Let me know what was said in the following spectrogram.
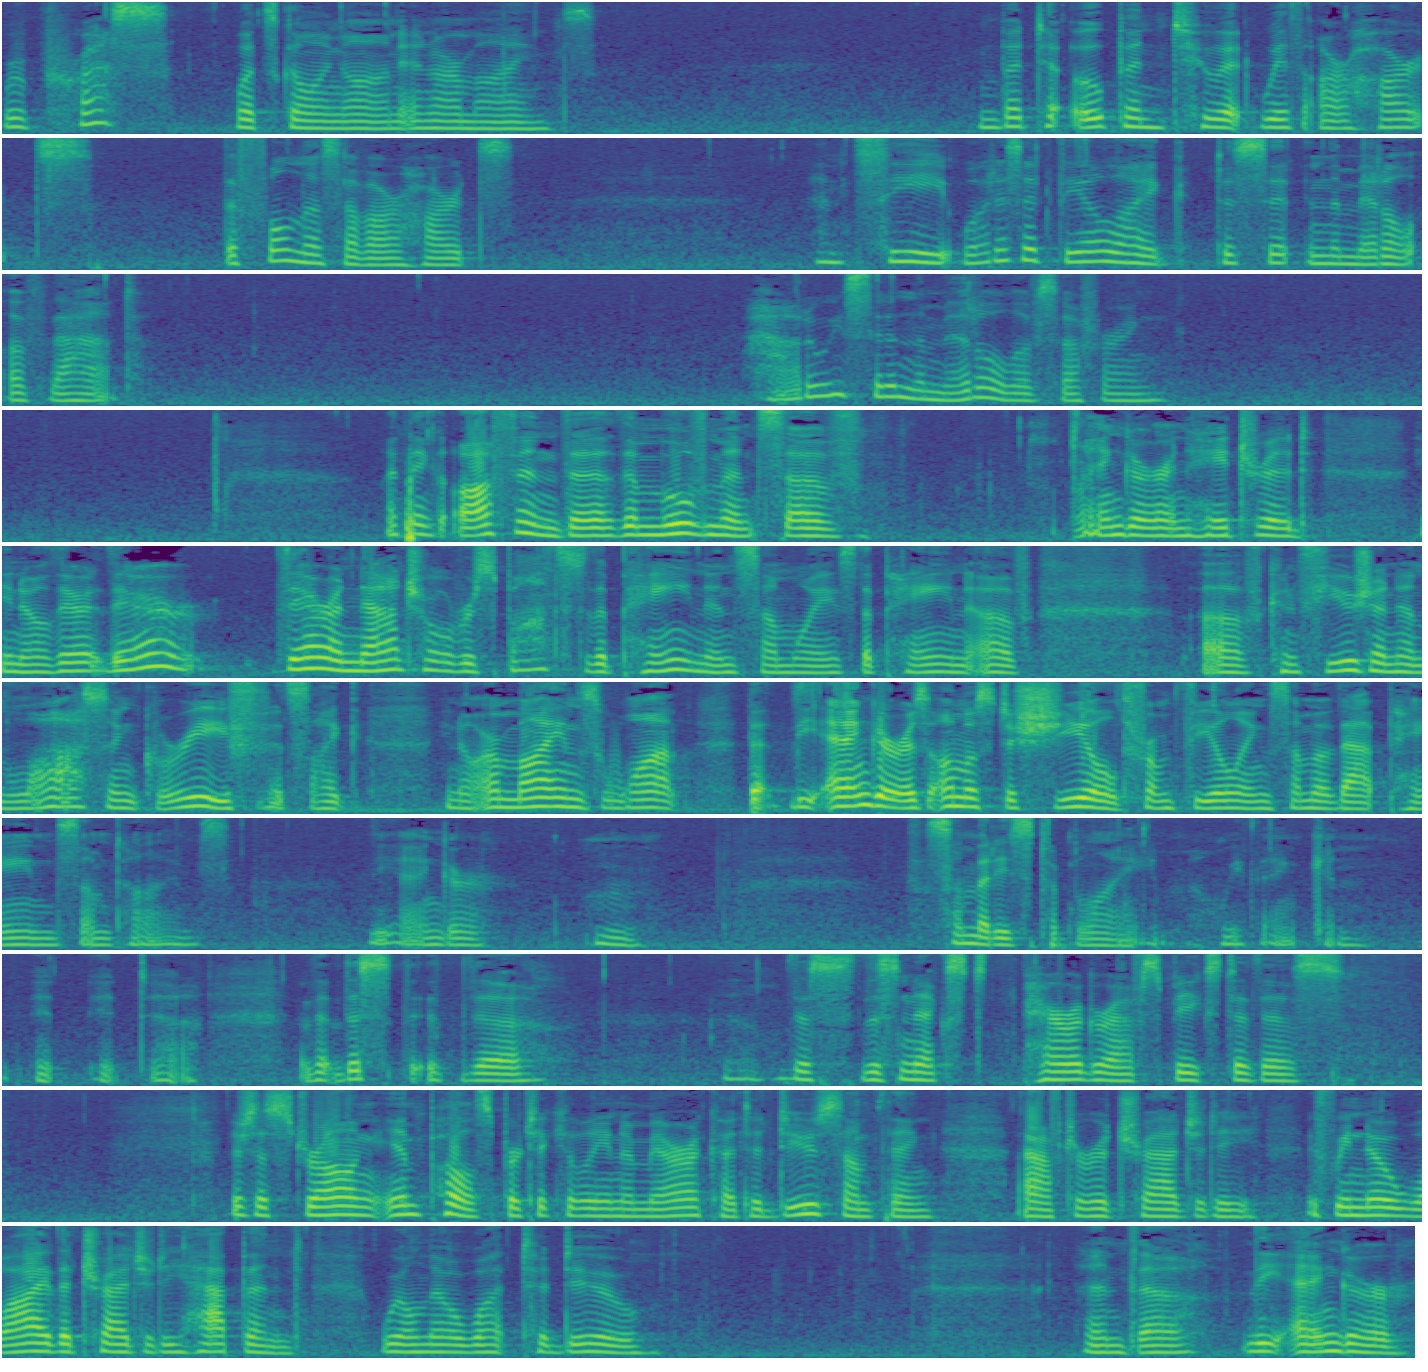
repress what's going on in our minds, but to open to it with our hearts, the fullness of our hearts, and see what does it feel like to sit in the middle of that? How do we sit in the middle of suffering? I think often the, the movements of anger and hatred, you know, they're, they're, they're a natural response to the pain in some ways, the pain of of confusion and loss and grief. It's like, you know, our minds want that the anger is almost a shield from feeling some of that pain sometimes. The anger. Hmm. Somebody's to blame, we think, and it, it uh, this the, the this this next paragraph speaks to this. There's a strong impulse, particularly in America, to do something after a tragedy. If we know why the tragedy happened, we'll know what to do. And the, the anger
